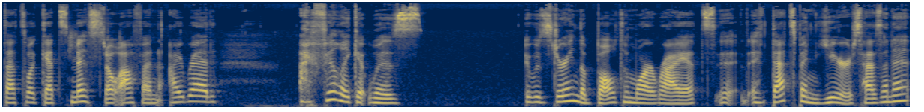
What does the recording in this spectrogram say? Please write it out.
That's what gets missed so often. I read, I feel like it was. It was during the Baltimore riots. It, it, that's been years, hasn't it?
